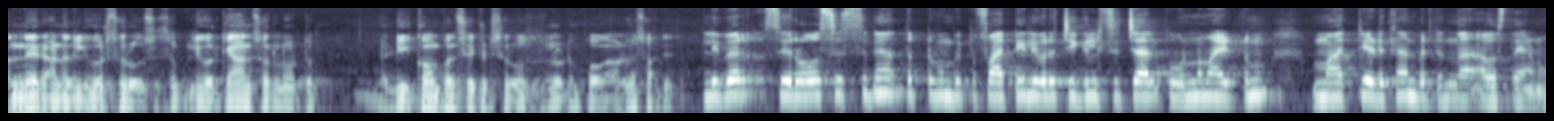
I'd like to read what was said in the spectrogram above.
അന്നേരമാണ് അത് ലിവർ സിറോസിസും ലിവർ ക്യാൻസറിലോട്ടും ഡീകോമ്പൻസേറ്റഡ് സിറോസിസിലോട്ടും പോകാനുള്ള സാധ്യത. ലിവർ സിറോസിസിന് തൊട്ട് മുമ്പ് ഇപ്പോൾ ഫാറ്റി ലിവർ ചികിത്സിച്ചാൽ പൂർണമായിട്ടും മാറ്റിയെടുക്കാൻ പറ്റുന്ന അവസ്ഥയാണോ?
